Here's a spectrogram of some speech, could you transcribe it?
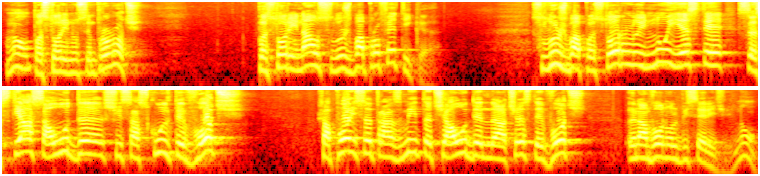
Nu, păstorii nu sunt proroci. Păstorii n-au slujba profetică. Slujba păstorului nu este să stea, să audă și să asculte voci și apoi să transmită ce aude la aceste voci în avonul bisericii. Nu.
